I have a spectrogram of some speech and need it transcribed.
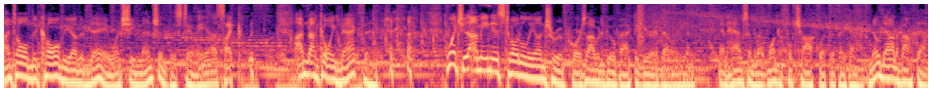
I told Nicole the other day when she mentioned this to me, I was like, I'm not going back then. Which, I mean, is totally untrue, of course. I would go back to Ghirardelli and, and have some of that wonderful chocolate that they have. No doubt about that.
